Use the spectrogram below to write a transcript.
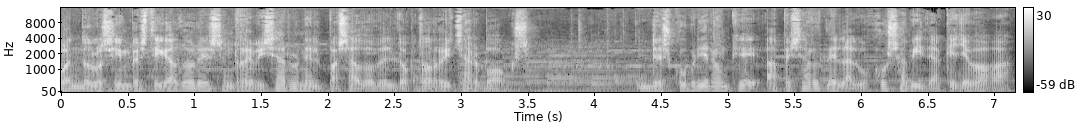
Cuando los investigadores revisaron el pasado del doctor Richard Box, descubrieron que, a pesar de la lujosa vida que llevaba,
